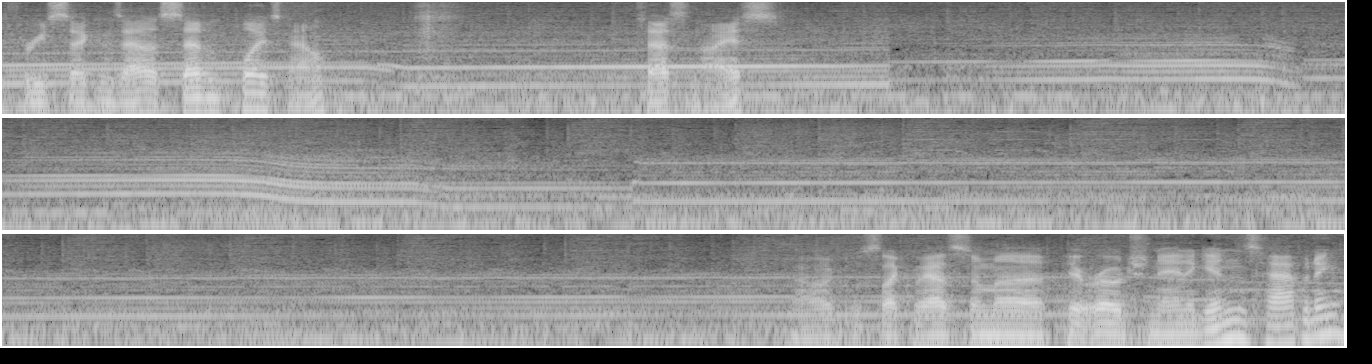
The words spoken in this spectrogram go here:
only three seconds out of seventh place now. That's nice. Oh, looks like we have some uh, pit road shenanigans happening.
